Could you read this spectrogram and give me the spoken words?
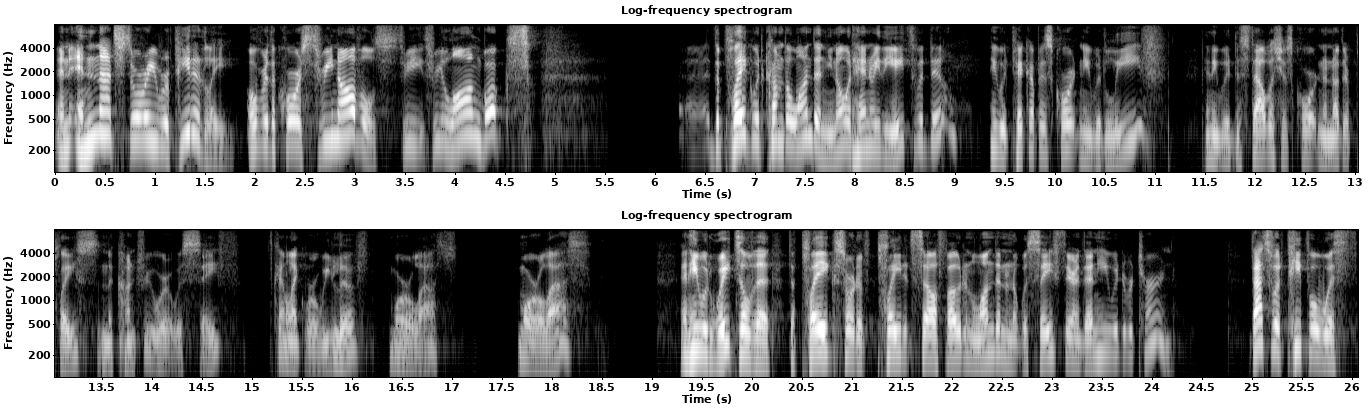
And in that story, repeatedly, over the course, three novels, three, three long books, uh, the plague would come to London. You know what Henry VIII would do? He would pick up his court and he would leave, and he would establish his court in another place in the country where it was safe. It's kind of like where we live, more or less. More or less. And he would wait till the, the plague sort of played itself out in London and it was safe there, and then he would return. That's what people with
